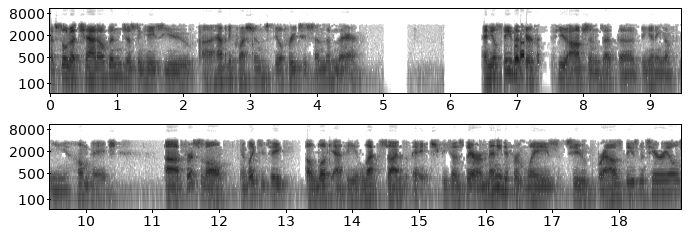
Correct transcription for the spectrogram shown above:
I've still got chat open just in case you uh, have any questions. Feel free to send them there. And you'll see that there are a few options at the beginning of the home page. Uh, first of all, I'd like to take a look at the left side of the page because there are many different ways to browse these materials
